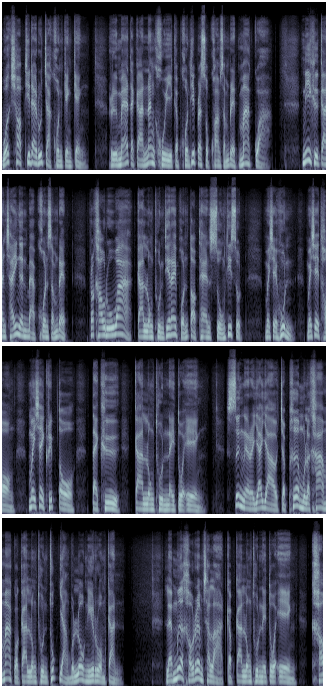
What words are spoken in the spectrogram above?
เวิร์กช็อปที่ได้รู้จักคนเก่งๆ หรือแม้แต่การนั่งคุยกับคนที่ประสบความสำเร็จมากกว่า นี่คือการใช้เงินแบบคนสำเร็จ เพราะเขารู้ว่าการลงทุนที่ได้ผลตอบแทนสูงที่สุด ไม่ใช่หุ้น ไม่ใช่ทอง ไม่ใช่คริปโต แต่คือการลงทุนในตัวเอง ซึ่งในระยะยาวจะเพิ่มมูลค่ามากกว่าการลงทุนทุกอย่างบนโลกนี้รวมกัน และเมื่อเขาเริ่มฉลาดกับการลงทุนในตัวเอง เขา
